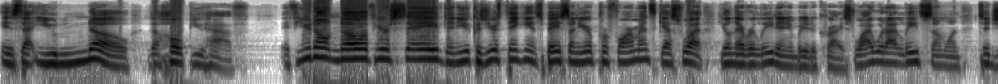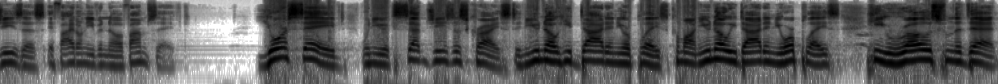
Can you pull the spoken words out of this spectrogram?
is that you know the hope you have. If you don't know if you're saved and you because you're thinking it's based on your performance, guess what? You'll never lead anybody to Christ. Why would I lead someone to Jesus if I don't even know if I'm saved? You're saved when you accept Jesus Christ and you know he died in your place. Come on, you know he died in your place. He rose from the dead.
